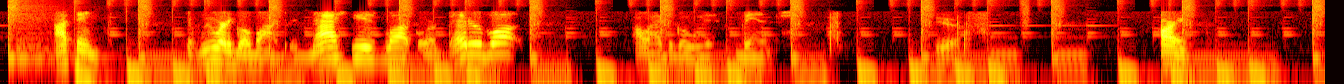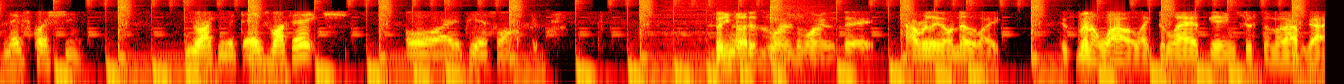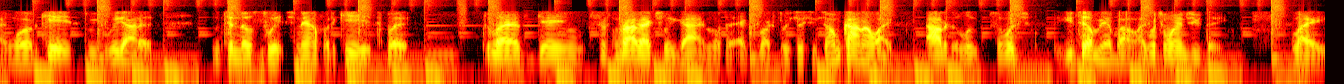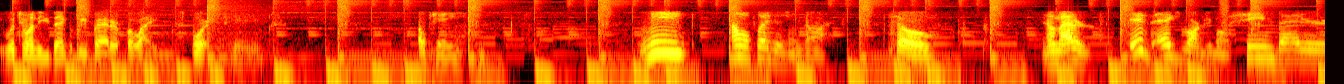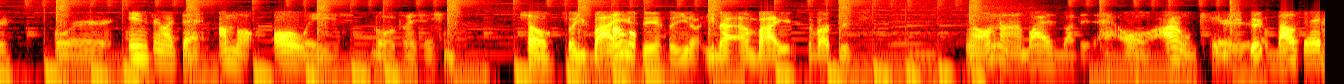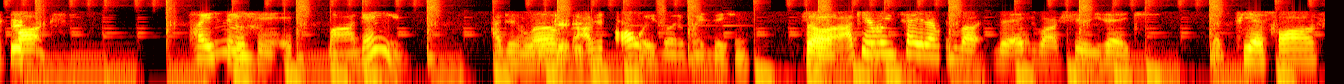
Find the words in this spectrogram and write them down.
but I think if we were to go by the nastiest block or a better block, I would have to go with Bam's. Yeah. All right. Next question. You rocking with the Xbox X or the PS5? So you know, this is one of the ones that I really don't know. Like, it's been a while. Like the last game system that I've gotten. Well, the kids, we, we got a Nintendo Switch now for the kids, but the last game system I've actually gotten was an Xbox 360. So I'm kind of like out of the loop. So which you tell me about? Like, which one do you think? Like, which one do you think would be better for like sports games? Okay. Me, I'm a PlayStation guy. So, no matter if Xbox is to seem better or anything like that, I'm to always go with PlayStation. So, So you biased then? So you don't you're not unbiased about this? no, I'm not unbiased about this at all. I don't care about the Xbox. PlayStation is my game. I just love. Okay. I just always love the PlayStation. So I can't really tell you that much about the Xbox Series X. The PS5,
